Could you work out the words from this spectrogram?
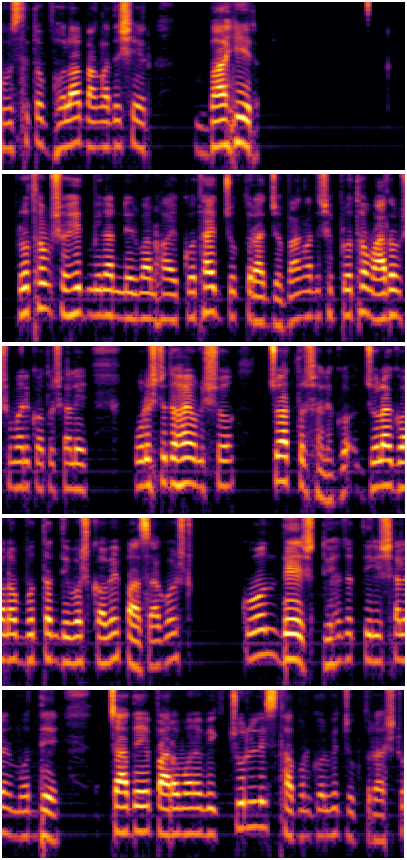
অবস্থিত ভোলা বাংলাদেশের বাহির? প্রথম শহীদ মিনার নির্মাণ হয় কোথায়? যুক্তরাজ্য। বাংলাদেশের প্রথম আদমশুমারি কত সালে অনুষ্ঠিত হয়? উনিশশো চুয়াত্তর সালে জুলাই গণ দিবস কবে? পাঁচ আগস্ট। কোন দেশ দুই সালের মধ্যে চাঁদে পারমাণবিক চুল্লি স্থাপন করবে যুক্তরাষ্ট্র?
